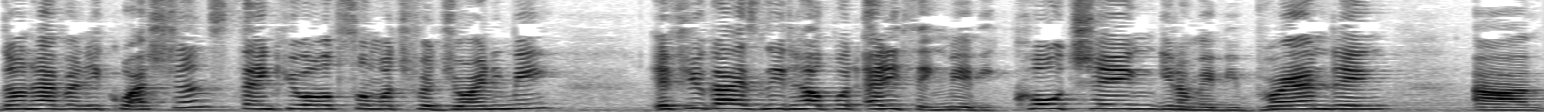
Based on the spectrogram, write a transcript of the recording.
don't have any questions, thank you all so much for joining me. If you guys need help with anything, maybe coaching, you know, maybe branding, um,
